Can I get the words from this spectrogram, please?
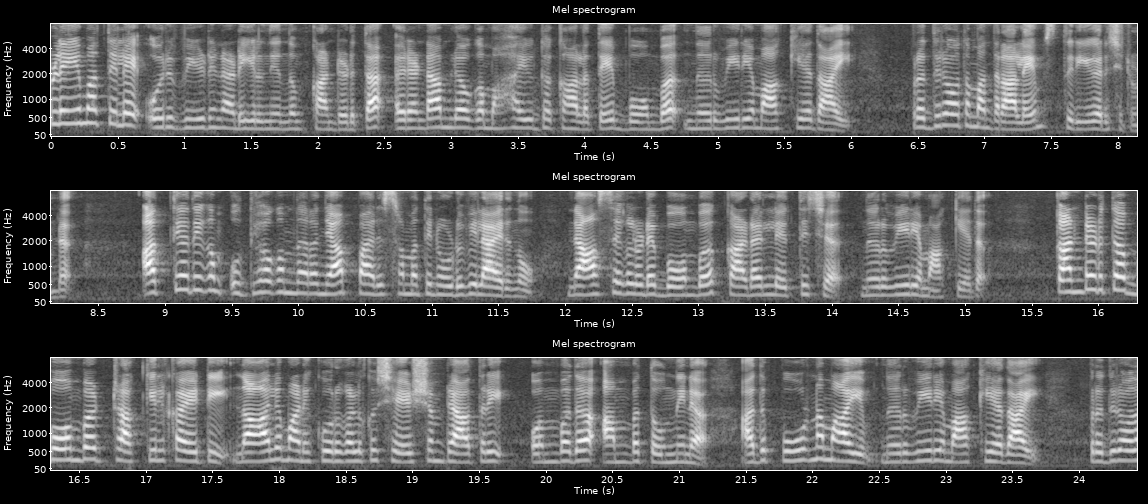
പ്ലീമത്തിലെ ഒരു വീടിനടിയിൽ നിന്നും കണ്ടെടുത്ത രണ്ടാം ലോക മഹായുദ്ധകാലത്തെ ബോംബ് നിർവീര്യമാക്കിയതായി പ്രതിരോധ മന്ത്രാലയം സ്ഥിരീകരിച്ചിട്ടുണ്ട്. അത്യധികം ഉദ്യോഗം നിറഞ്ഞ പരിശ്രമത്തിനൊടുവിലായിരുന്നു നാസികളുടെ ബോംബ് കടലിലെത്തിച്ച് നിർവീര്യമാക്കിയത്. കണ്ടെടുത്ത ബോംബ് ട്രക്കിൽ കയറ്റി നാല് മണിക്കൂറുകൾക്ക് ശേഷം രാത്രി ഒമ്പത് അമ്പത്തൊന്നിന് അത് പൂർണമായും നിർവീര്യമാക്കിയതായി പ്രതിരോധ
